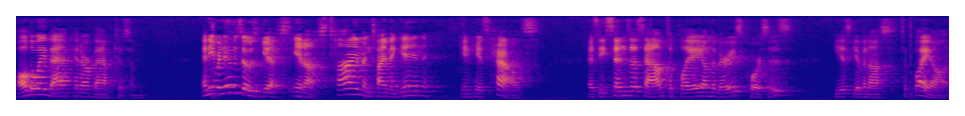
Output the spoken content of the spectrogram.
all the way back at our baptism. And He renews those gifts in us time and time again in His house as He sends us out to play on the various courses He has given us to play on.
